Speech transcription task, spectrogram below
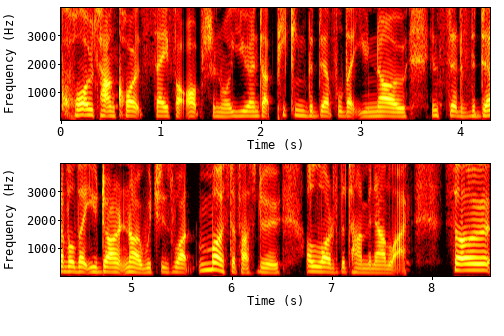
quote unquote safer option, or you end up picking the devil that you know instead of the devil that you don't know, which is what most of us do a lot of the time in our life. So,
